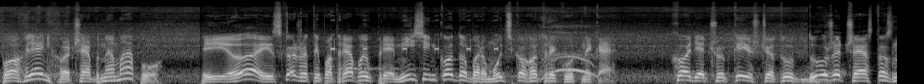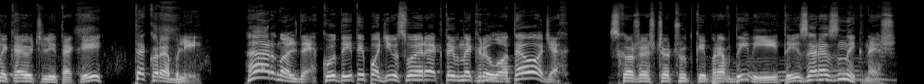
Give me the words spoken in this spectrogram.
Поглянь хоча б на мапу. Йой, схоже, ти потрапив прямісінько до Бермудського трикутника. Ходять чутки, що тут дуже часто зникають літаки та кораблі. Арнольде, куди ти подів своє реактивне крило та одяг? Схоже, що чутки правдиві, і ти зараз зникнеш.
